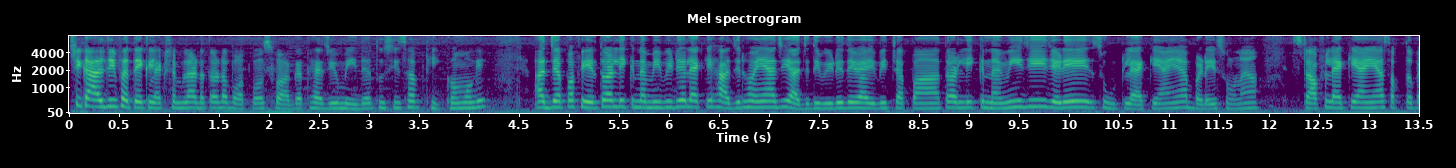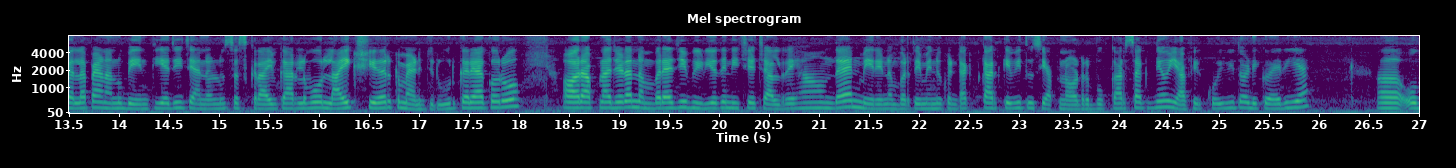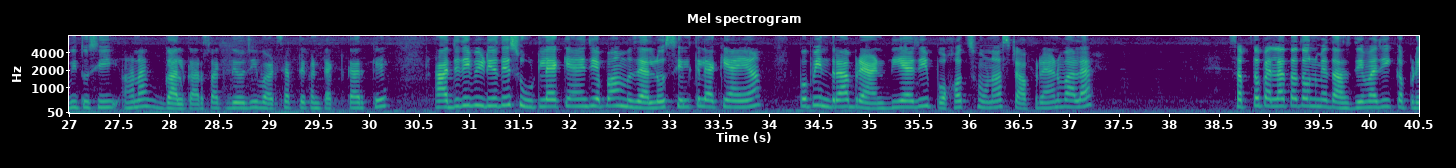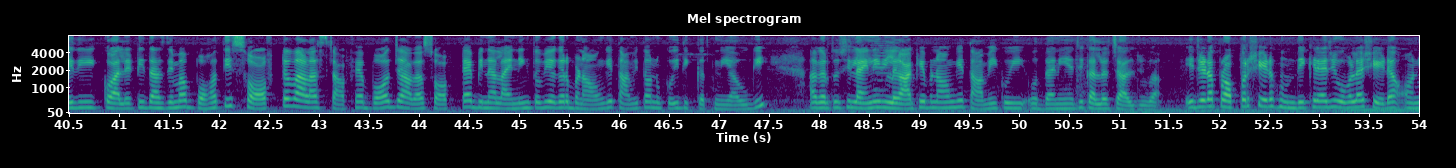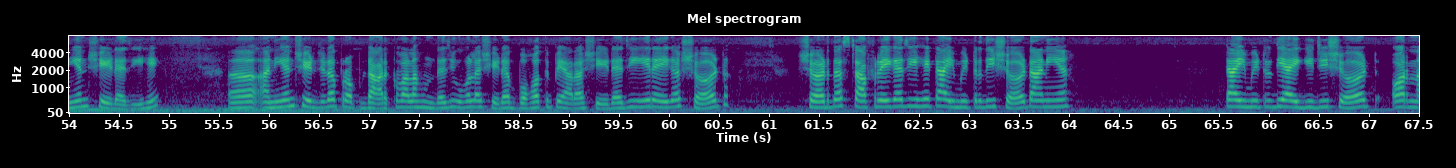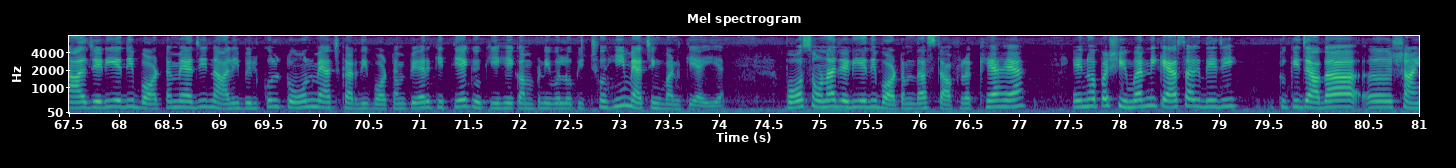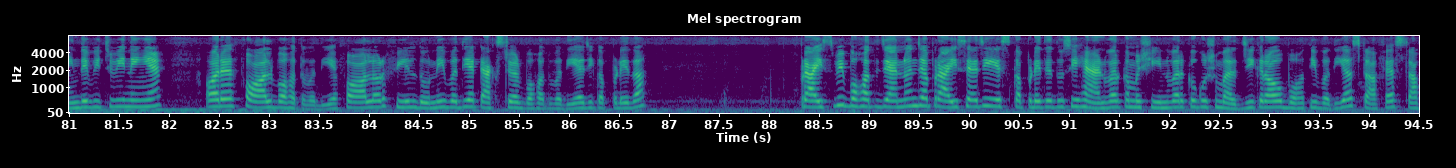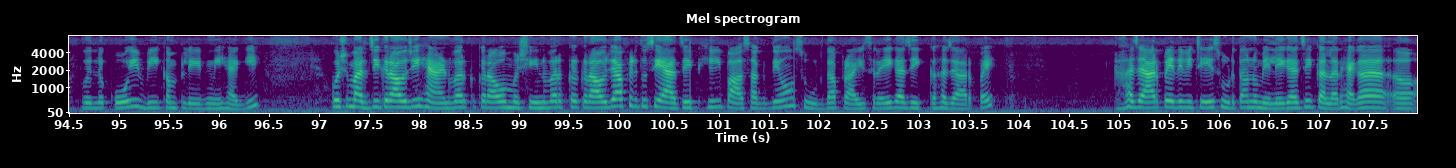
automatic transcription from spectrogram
ਸਤਿ ਸ਼੍ਰੀ ਅਕਾਲ ਜੀ, ਫਤਿਹ ਕਲੈਕਸ਼ਨ ਬਲਾਡਾ, ਤੁਹਾਡਾ ਬਹੁਤ-ਬਹੁਤ ਸਵਾਗਤ ਹੈ ਜੀ। ਉਮੀਦ ਹੈ ਤੁਸੀਂ ਸਭ ਠੀਕ ਹੋਵੋਗੇ। ਅੱਜ ਆਪਾਂ ਫੇਰ ਤੁਹਾਡੇ ਲਈ ਇੱਕ ਨਵੀਂ ਵੀਡੀਓ ਲੈ ਕੇ ਹਾਜ਼ਰ ਹੋਏ ਹਾਂ ਜੀ। ਅੱਜ ਦੀ ਵੀਡੀਓ ਦੇ ਆਈ ਵਿੱਚ ਆਪਾਂ ਤੁਹਾਡੇ ਲਈ ਇੱਕ ਨਵੀਂ ਜੀ ਜਿਹੜੇ ਸੂਟ ਲੈ ਕੇ ਆਏ ਆ ਬੜੇ ਸੋਹਣਾ ਸਟੱਫ ਲੈ ਕੇ ਆਏ ਆ ਸਭ ਤੋਂ ਪਹਿਲਾਂ ਭੈਣਾਂ ਨੂੰ ਬੇਨਤੀ ਹੈ ਜੀ ਚੈਨਲ ਨੂੰ ਸਬਸਕ੍ਰਾਈਬ ਕਰ ਲਵੋ ਲਾਈਕ ਸ਼ੇਅਰ ਕਮੈਂਟ ਜ਼ਰੂਰ ਕਰਿਆ ਕਰੋ। ਔਰ ਆਪਣਾ ਜਿਹੜਾ ਨੰਬਰ ਹੈ ਜੀ ਵੀਡੀਓ ਦੇ ਨੀਚੇ ਚੱਲ ਰਿਹਾ ਹੁੰਦਾ ਹੈ। ਮੇਰੇ ਨੰਬਰ ਤੇ ਮੈਨੂੰ ਕੰਟੈਕਟ ਕਰਕੇ ਵੀ ਤੁਸੀਂ ਆਪਣਾ ਆਰਡਰ ਬੁੱਕ ਕਰ ਸਕਦੇ ਹੋ ਜਾਂ ਫਿਰ ਕੋਈ ਵੀ ਤੁਹਾਡੀ ਕੁਐਰੀ ਹੈ। ਉਹ ਵੀ ਤੁਸੀਂ ਹਨਾ ਗੱਲ ਕਰ ਸਕਦੇ ਹੋ ਜੀ, WhatsApp ਤੇ ਕੰਟੈਕਟ ਕਰਕੇ। ਅੱਜ ਦੀ ਵੀਡੀਓ ਦੇ ਸੂਟ ਲੈ ਕੇ ਆਏ ਜੀ ਆਪਾਂ ਮਜ਼ੈਲੋ ਸਿਲਕ ਲੈ ਕੇ ਆਏ ਆ। ਭੁਪਿੰਦਰਾ ਬ੍ਰਾਂਡ ਦੀ ਹੈ ਜੀ, ਬਹੁਤ ਸੋਹਣਾ ਸਟੱਫ ਰਹਿਣ ਵਾਲਾ ਸਭ ਤੋਂ ਪਹਿਲਾਂ ਤਾਂ ਤੁਹਾਨੂੰ ਮੈਂ ਦੱਸ ਦੇਵਾਂ ਜੀ, ਕੱਪੜੇ ਦੀ ਕੁਆਲਿਟੀ ਦੱਸ ਦੇਵਾਂ, ਬਹੁਤ ਹੀ ਸੌਫਟ ਵਾਲਾ ਸਟੱਫ ਹੈ, ਬਹੁਤ ਜ਼ਿਆਦਾ ਸੌਫਟ ਹੈ। ਬਿਨਾ ਲਾਈਨਿੰਗ ਤੋਂ ਵੀ ਅਗਰ ਬਣਾਓਗੇ ਤਾਂ ਵੀ ਤੁਹਾਨੂੰ ਕੋਈ ਦਿੱਕਤ ਨਹੀਂ ਆਊਗੀ। ਅਗਰ ਤੁਸੀਂ ਲਾਈਨਿੰਗ ਲਗਾ ਕੇ ਬਣਾਓਗੇ ਤਾਂ ਵੀ ਕੋਈ ਉਦਾਂ ਨਹੀਂ ਹੈ ਜੀ ਕਲਰ ਚੱਲ ਜੂਗਾ। ਇਹ ਜਿਹੜਾ ਪ੍ਰੋਪਰ ਸ਼ੇਡ ਹੁਣ ਦਿਖ ਰਿਹਾ ਜੀ, ਉਹ ਵਾਲਾ ਸ਼ੇਡ ਹੈ ਓਨੀਅਨ ਸ਼ੇਡ ਹੈ ਜੀ ਇਹ। ਅਨੀਅਨ ਸ਼ੇਡ ਜਿਹੜਾ ਪ੍ਰੋਪ ਡਾਰਕ ਵਾਲਾ ਹੁੰਦਾ ਜੀ, ਉਹ ਵਾਲਾ ਸ਼ੇਡ ਹੈ, ਬਹੁਤ ਪਿਆਰਾ ਸ਼ੇਡ ਹੈ ਜੀ। ਇਹ ਰਹੇਗਾ ਸ਼ਰਟ ਸ਼ਰਟ ਦਾ ਸਟੱਫ ਰਹੇਗਾ ਜੀ, ਇਹ 2.5 ਮੀਟਰ ਦੀ ਸ਼ਰਟ ਆਣੀ ਹੈ। 2.5 ਮੀਟਰ ਦੀ ਆਏਗੀ ਜੀ ਸ਼ਰਟ ਔਰ ਨਾਲ ਜਿਹੜੀ ਇਹਦੀ ਬਾਟਮ ਹੈ ਜੀ, ਨਾਲ ਹੀ ਬਿਲਕੁਲ ਟੋਨ ਮੈਚ ਕਰਦੀ ਬਾਟਮ ਪੇਅਰ ਕੀਤੀ ਹੈ, ਕਿਉਂਕਿ ਇਹ ਕੰਪਨੀ ਵੱਲੋਂ ਪਿੱਛੋਂ ਹੀ ਮੈਚਿੰਗ ਬਣ ਕੇ ਆਈ ਹੈ। ਬਹੁਤ ਸੋਹਣਾ ਜਿਹੜੀ ਇਹਦੀ ਬਾਟਮ ਦਾ ਸਟੱਫ ਰੱਖਿਆ ਹੋਇਆ ਇਹਨੂੰ ਆਪਾਂ ਸ਼ਿਮਰ ਨਹੀਂ ਕਹਿ ਸਕਦੇ ਜੀ, ਕਿਉਂਕਿ ਜ਼ਿਆਦਾ ਸ਼ਾਈਨ ਦੇ ਵਿੱਚ ਵੀ ਨਹੀਂ ਹੈ। ਔਰ ਫਾਲ ਬਹੁਤ ਵਧੀਆ, ਫਾਲ ਔਰ ਫੀਲ ਦੋਨੇ ਹੀ ਵਧੀਆ, ਟੈਕਸਚਰ ਬਹੁਤ ਵਧੀਆ ਜੀ ਕੱਪੜੇ ਦਾ। ਪ੍ਰਾਈਸ ਵੀ ਬਹੁਤ ਜੈਨੂਇਨ ਜਿਹਾ ਪ੍ਰਾਈਸ ਹੈ ਜੀ, ਇਸ ਕੱਪੜੇ ਤੇ ਤੁਸੀਂ ਹੈਂਡ ਵਰਕ ਮਸ਼ੀਨ ਵਰਕ ਕੁਝ ਮਰਜ਼ੀ ਕਰਾਓ, ਬਹੁਤ ਹੀ ਵਧੀਆ ਸਟੱਫ ਹੈ ਸਟੱਫ ਵੱਲੋਂ ਕੋਈ ਵੀ ਕੰਪਲੇਂਟ ਨਹੀਂ ਹੈਗੀ। ਕੁਝ ਮਰਜ਼ੀ ਕਰਾਓ ਜੀ ਹੈਂਡ ਵਰਕ ਕਰਾਓ ਮਸ਼ੀਨ ਵਰਕ ਕਰਾਓ, ਜਾਂ ਫਿਰ ਤੁਸੀਂ ਐਜ਼ ਇਟ ਹੀ ਪਾ ਸਕਦੇ ਹੋ, ਸੂਟ ਦਾ ਪ੍ਰਾਈਸ ਰਹੇਗਾ ਜੀ 1000 ਰੁਪਏ। 1000 ਰੁਪਏ ਦੇ ਵਿੱਚ ਇਹ ਸੂਟ ਤੁਹਾਨੂੰ ਮਿਲੇਗਾ ਜੀ ਕਲਰ ਹੈਗਾ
